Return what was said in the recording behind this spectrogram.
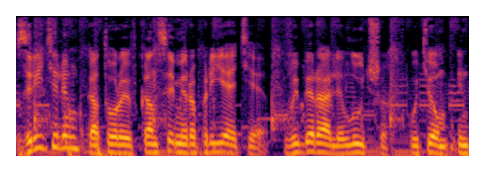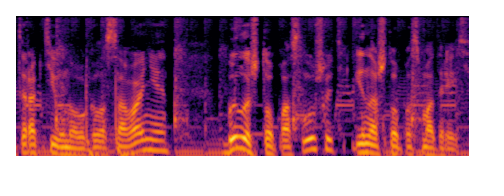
Зрителям, которые в конце мероприятия выбирали лучших путем интерактивного голосования, было что послушать и на что посмотреть.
